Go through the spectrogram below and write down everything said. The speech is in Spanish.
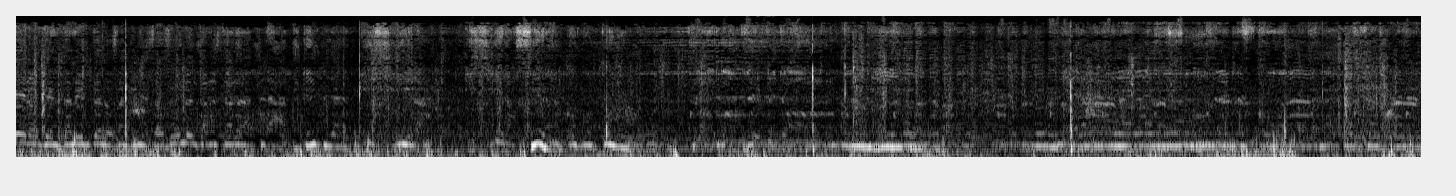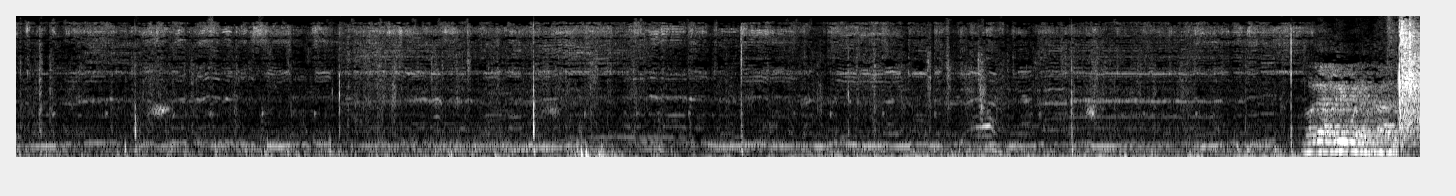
pioneros del talento de las administraciones van a estar acá. Quisiera, quisiera ser como tú. No le arrimo el estadio.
